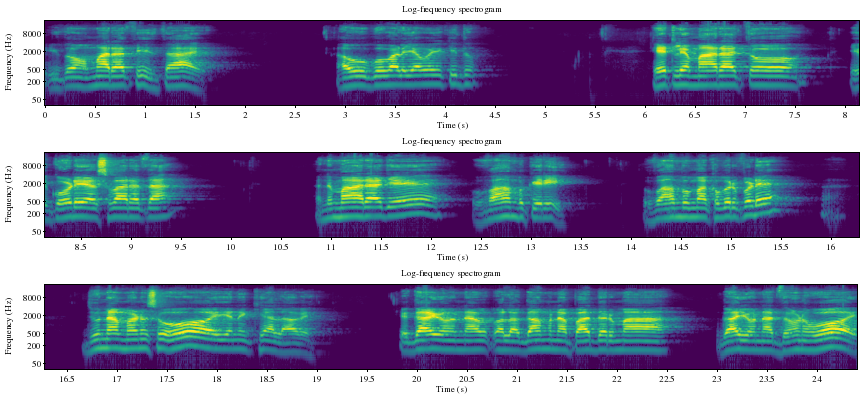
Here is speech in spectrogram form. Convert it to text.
એ તો અમારાથી જ થાય. આવું ગોવાળિયાઓએ કીધું. એટલે મહારાજ તો એ ઘોડે અસવાર હતા અને મહારાજે વાંભ કરી. વાંભમાં ખબર પડે? જૂના માણસો હોય એને ખ્યાલ આવે. કે ગાયોના, ઓલા ગામના પાદરમાં ગાયોના ધણ હોય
